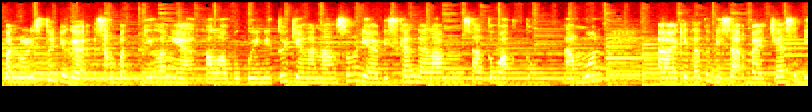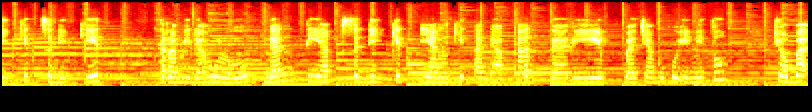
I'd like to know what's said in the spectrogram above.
penulis tuh juga sempat bilang ya kalau buku ini tuh jangan langsung dihabiskan dalam satu waktu namun uh, kita tuh bisa baca sedikit-sedikit terlebih dahulu dan tiap sedikit yang kita dapat dari baca buku ini tuh coba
